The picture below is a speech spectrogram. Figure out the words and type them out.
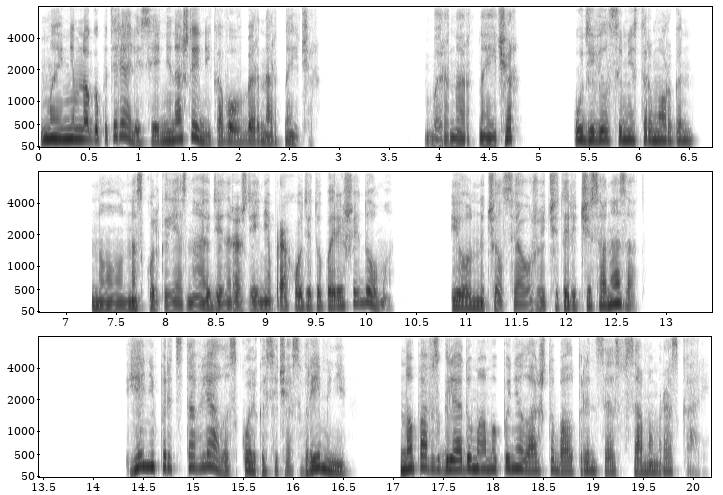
мы немного потерялись и не нашли никого в Бернард Нейчер. «Бернард Нейчер?» — удивился мистер Морган. «Но, насколько я знаю, день рождения проходит у Пэришей дома, и он начался уже четыре часа назад». Я не представляла, сколько сейчас времени, но по взгляду мамы поняла, что бал принцесс в самом разгаре.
